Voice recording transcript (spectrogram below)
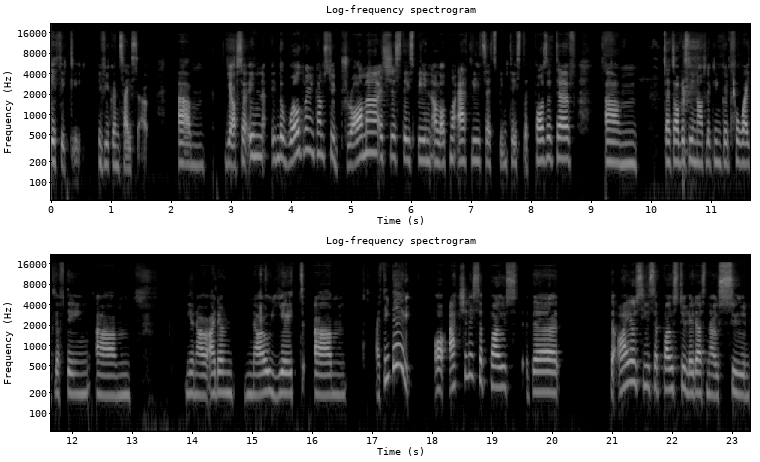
ethically, if you can say so. Um, yeah, so in in the world when it comes to drama, it's just there's been a lot more athletes that's been tested positive. Um, that's obviously not looking good for weightlifting. Um, you know, I don't know yet. Um, I think they are actually supposed the the IOC is supposed to let us know soon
